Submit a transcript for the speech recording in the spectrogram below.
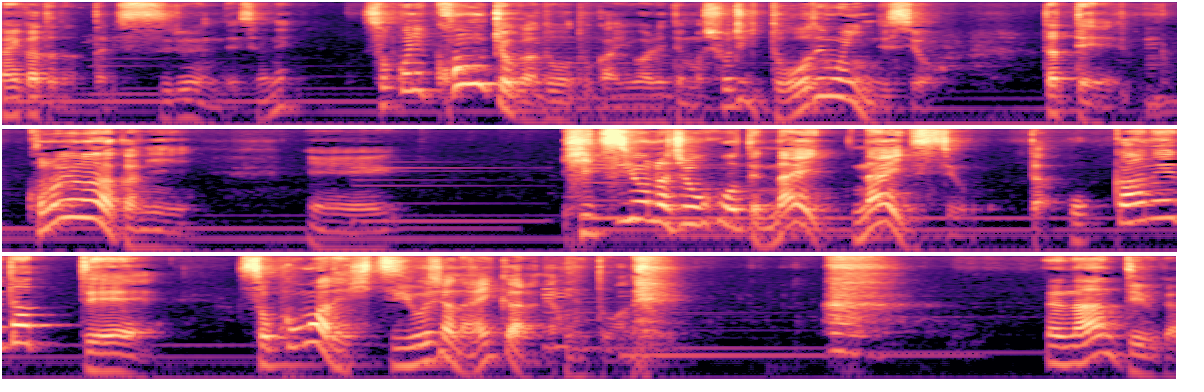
え方だったりするんですよね。そこに根拠がどうとか言われても正直どうでもいいんですよ。だってこの世の中に、えー、必要な情報ってないないですよ。だお金だってそこまで必要じゃないからね本当はね。なんていうか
